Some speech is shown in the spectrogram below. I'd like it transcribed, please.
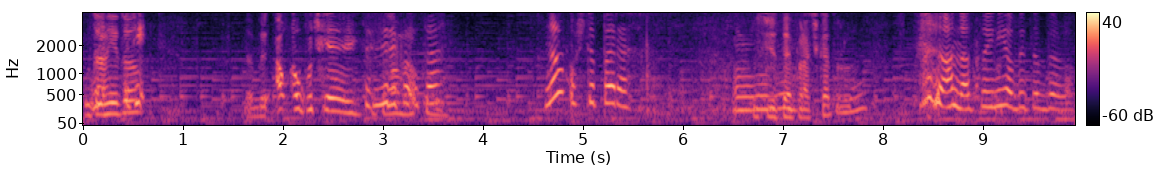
Utáhni to. Počkej, Dobrý. Au, au, počkej. Tak jsi mám řekl ruku. utá? No, už to pere. Myslíš, že to je pračka tohle? A na co jiného by to bylo?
